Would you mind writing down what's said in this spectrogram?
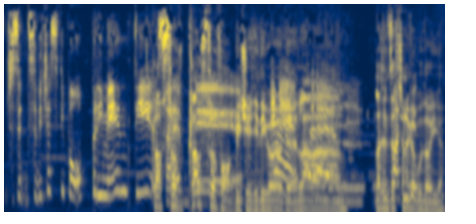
cioè, se, se dicessi tipo opprimenti... Claustro- sarebbe- claustrofobici, ti dico Eh, la, la- cioè, mm, la sensazione che ho infatti- avuto io.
